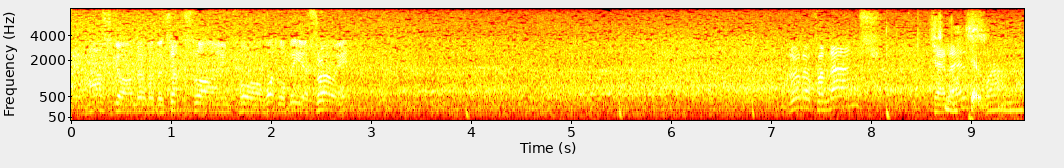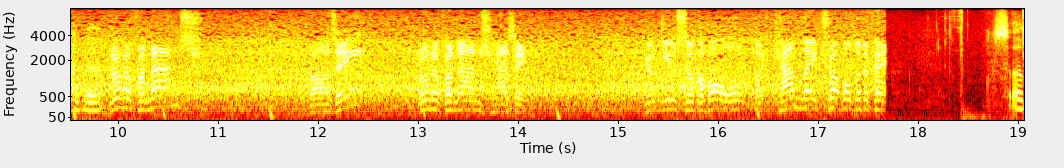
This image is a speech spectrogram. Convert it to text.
It has gone over the touchline for what will be a throw-in. Bruno Fernandes. Just it round a bit. Bruno Fernandes. Vardy. Bruno Fernandes has it. Good use of the ball, but can they trouble the defence? Sub.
